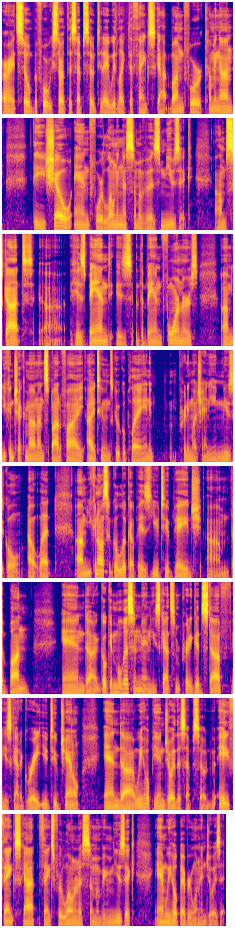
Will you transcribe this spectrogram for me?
All right, so before we start this episode today, we'd like to thank Scott Bunn for coming on the show and for loaning us some of his music. Um, Scott, uh, his band is the band Foreigners. Um, you can check him out on Spotify, iTunes, Google Play, any pretty much any musical outlet. Um, you can also go look up his YouTube page, um, The Bun, and uh, go give him a listen, man. He's got some pretty good stuff. He's got a great YouTube channel, and uh, we hope you enjoy this episode. Hey, thanks, Scott. Thanks for loaning us some of your music, and we hope everyone enjoys it.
